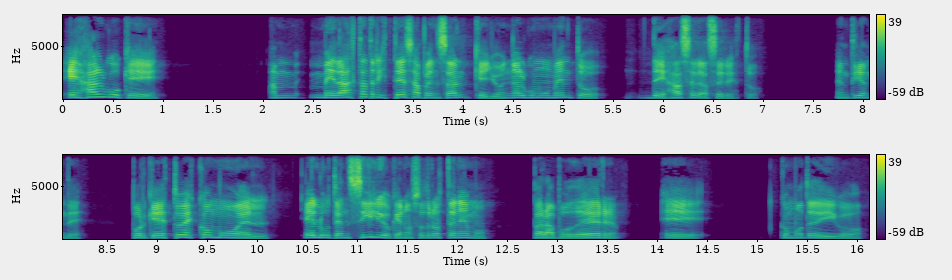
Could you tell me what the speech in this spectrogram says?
es algo que me da esta tristeza pensar que yo en algún momento dejase de hacer esto. ¿Entiendes? Porque esto es como el, el utensilio que nosotros tenemos para poder, eh, ¿cómo te digo?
